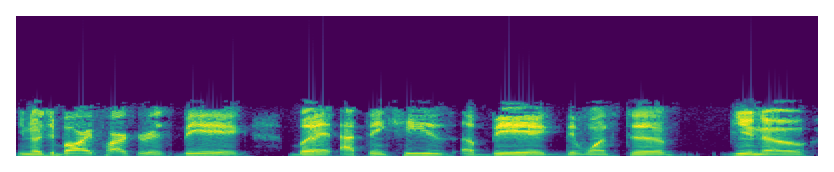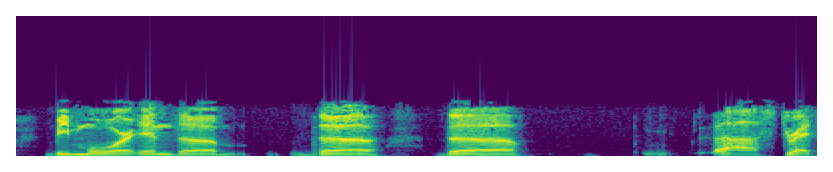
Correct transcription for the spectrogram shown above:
You know, Jabari Parker is big, but I think he's a big that wants to, you know, be more in the the the uh stretch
